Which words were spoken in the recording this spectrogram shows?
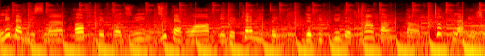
L'établissement offre des produits du terroir et de qualité depuis plus de 30 ans dans toute la région.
